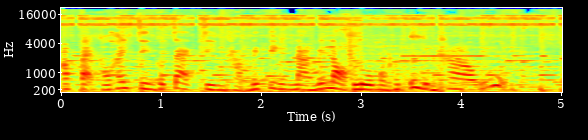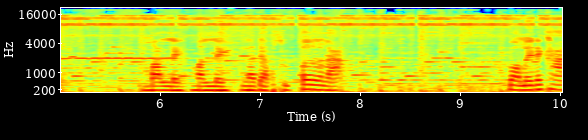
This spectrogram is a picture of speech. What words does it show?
อาแปะเขาให้จริงเขาแจกจริงค่ะ ไม่ติงนางไม่หลอกลวงเหมือนคนอื่นเขามันเลยมันเลยระดับซุปเปอร์ละ บอกเลยนะคะ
